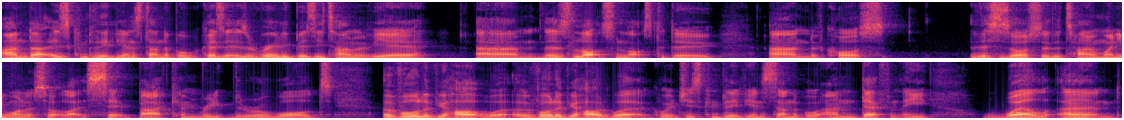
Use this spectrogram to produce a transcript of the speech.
and that is completely understandable because it is a really busy time of year. Um, there's lots and lots to do, and of course, this is also the time when you want to sort of like sit back and reap the rewards of all of your hard work, of all of your hard work, which is completely understandable and definitely well earned.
